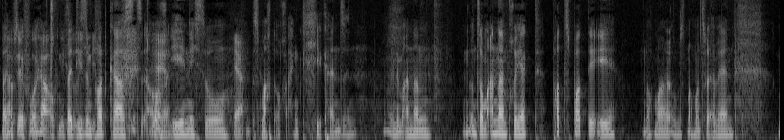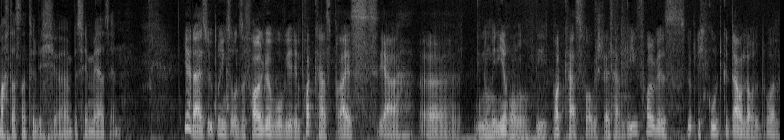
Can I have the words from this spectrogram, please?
bei, Gab es ja vorher auch nicht bei so diesem richtig. Podcast auch ja. eh nicht so. Ja. Das macht auch eigentlich hier keinen Sinn. In dem anderen, in unserem anderen Projekt potspot.de, nochmal, um es nochmal zu erwähnen, macht das natürlich äh, ein bisschen mehr Sinn. Ja, da ist übrigens unsere Folge, wo wir den Podcastpreis, ja, äh, die Nominierung, die Podcasts vorgestellt haben. Die Folge ist wirklich gut gedownloadet worden.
